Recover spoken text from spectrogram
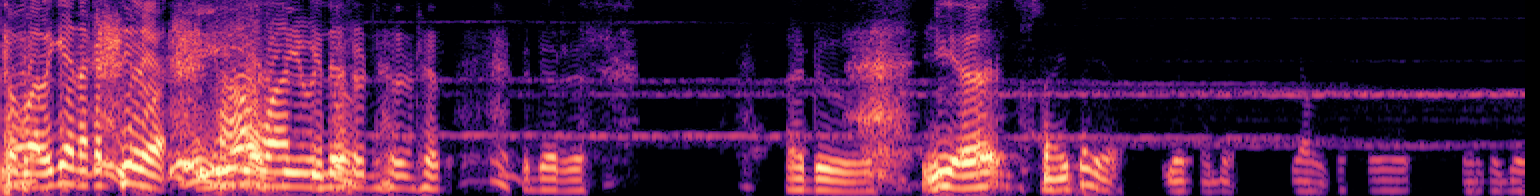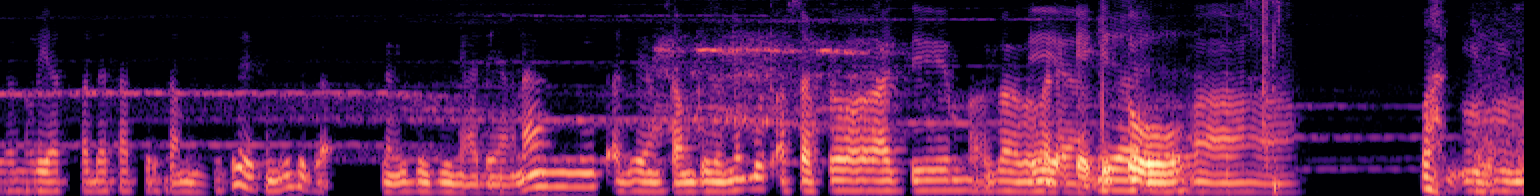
Apalagi anak kecil ya, Iya sawan sih, gitu. bener bener bener bener. Aduh. iya nah itu ya ya pada yang itu keluarga gue yang melihat pada saat bersama itu ya semua juga yang ibu-ibunya ada yang nangis ada yang sambil nyebut astagfirullahaladzim Iya. kayak Iya, gitu Ah, Wah, Mm.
